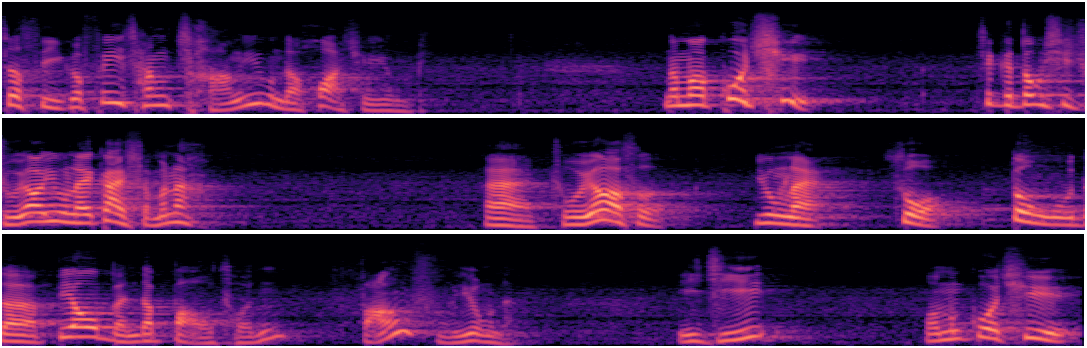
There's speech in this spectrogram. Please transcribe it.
这是一个非常常用的化学用品。那么过去。这个东西主要用来干什么呢？哎，主要是用来做动物的标本的保存、防腐用的，以及我们过去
